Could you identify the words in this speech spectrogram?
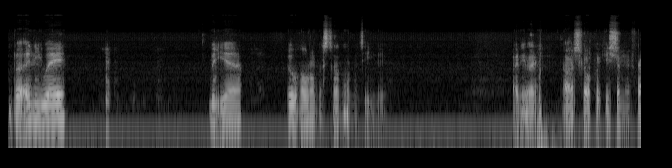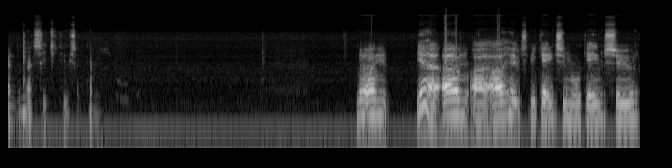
But anyway, but yeah. Oh, hold on, let's turn on my TV. Anyway, I just gotta quickly send my friend a message. Two seconds. But um, yeah, um, I, I hope to be getting some more games soon.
